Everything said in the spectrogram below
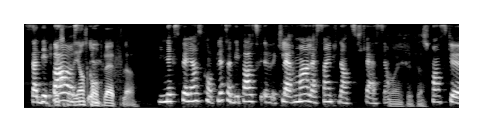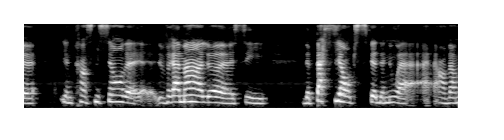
ça dépasse. Une expérience complète, là. Une expérience complète, ça dépasse clairement la simple identification. Je pense qu'il y a une transmission de vraiment, là, c'est de passion qui se fait de nous envers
